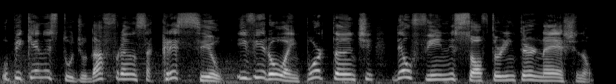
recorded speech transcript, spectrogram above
o pequeno estúdio da França cresceu e virou a importante Delphine Software International,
